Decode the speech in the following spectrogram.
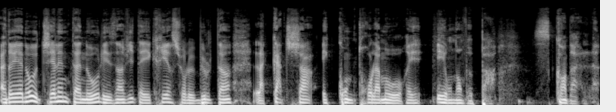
Adriano Celentano les invite à écrire sur le bulletin La caccia est contre l'amore et, et on n'en veut pas. Scandale.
